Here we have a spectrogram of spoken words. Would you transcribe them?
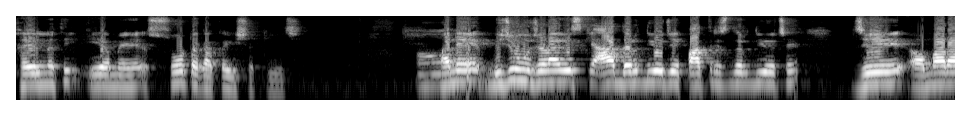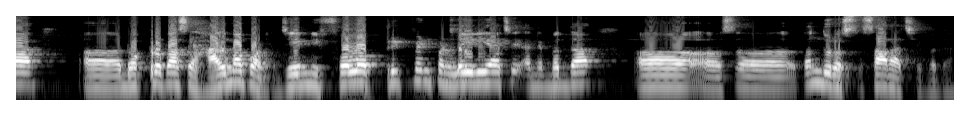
થયેલ નથી એ અમે સો ટકા કહી શકીએ છીએ. અને બીજું હું જણાવીશ કે આ દર્દીઓ જે પાંત્રીસ દર્દીઓ છે જે અમારા ડૉક્ટર પાસે હાલમાં પણ જે એમની ફોલોઅપ ટ્રીટમેન્ટ પણ લઈ રહ્યા છે અને બધા તંદુરસ્ત સારા છે બધા.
